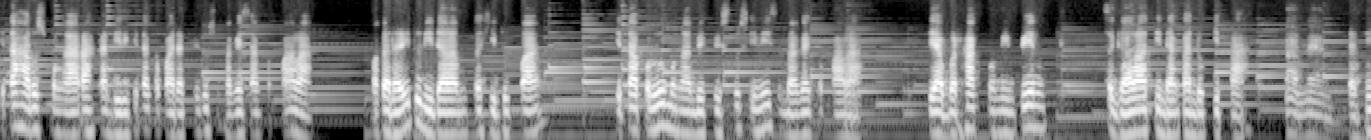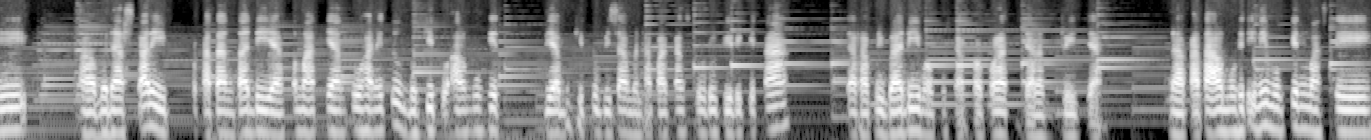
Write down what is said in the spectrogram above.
kita harus mengarahkan diri kita kepada Kristus sebagai sang kepala. Maka dari itu di dalam kehidupan kita perlu mengambil Kristus ini sebagai kepala. Dia berhak memimpin segala tindak tanduk kita. Amin. Jadi eh, benar sekali perkataan tadi ya, kematian Tuhan itu begitu al-muhid dia begitu bisa mendapatkan seluruh diri kita secara pribadi maupun secara korporat di dalam gereja. Nah, kata al-muhid ini mungkin masih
